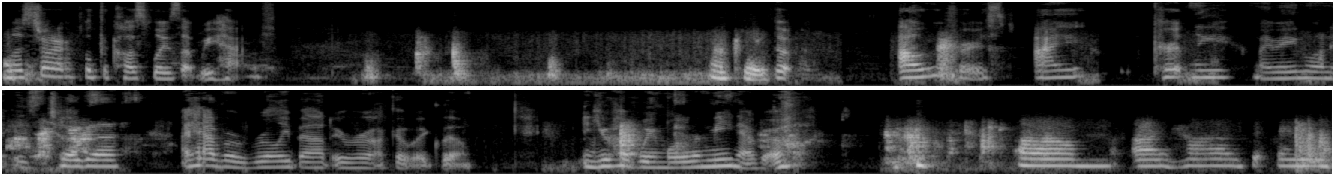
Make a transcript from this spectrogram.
let's start off with the cosplays that we have. Okay. So, I'll go first. I currently my main one is Toga. I have a really bad Uraka wig though. You have way more than me now. Go. Um, I have a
